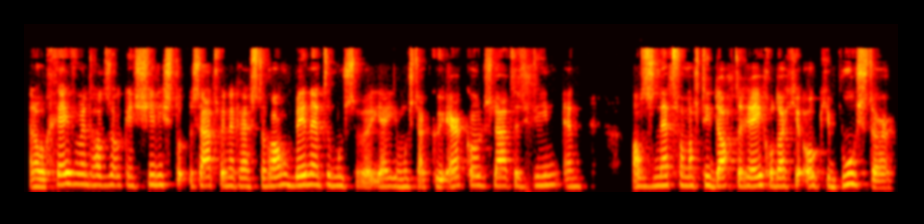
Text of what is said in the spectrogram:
en op een gegeven moment hadden ze ook in Chili, zaten we in een restaurant binnen en toen moesten we, ja, je moest daar QR-codes laten zien. En hadden ze net vanaf die dag de regel dat je ook je booster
